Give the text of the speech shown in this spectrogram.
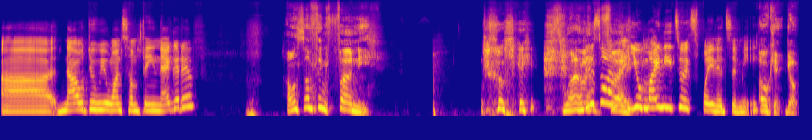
Uh, now, do we want something negative? I want something funny. okay, It's one of this one funny. you might need to explain it to me. okay, go.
